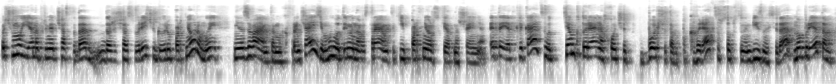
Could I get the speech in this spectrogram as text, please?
почему я, например, часто, да, даже сейчас в речи говорю партнеры, мы не называем там их франчайзи, мы вот именно выстраиваем такие партнерские отношения. Это и откликается вот тем, кто реально хочет больше там поковыряться в собственном бизнесе, да, но при этом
